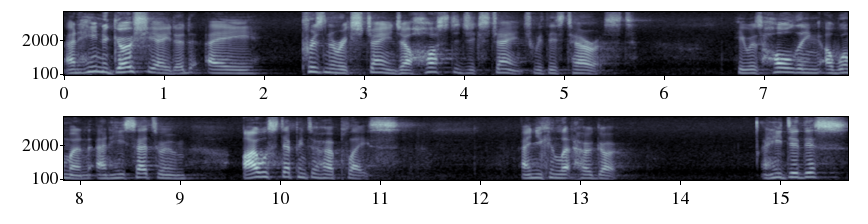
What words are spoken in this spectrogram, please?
And he negotiated a prisoner exchange, a hostage exchange with this terrorist. He was holding a woman and he said to him, I will step into her place and you can let her go. And he did this,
